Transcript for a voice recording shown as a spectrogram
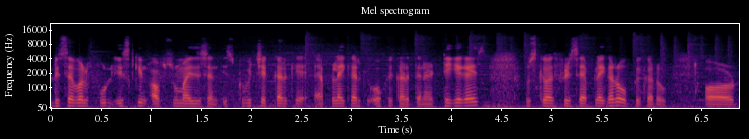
disable full screen optimization इसको भी चेक करके अप्लाई करके ओके कर देना है। ठीक है गाइज़ उसके बाद फिर से अप्लाई करो ओके करो। और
